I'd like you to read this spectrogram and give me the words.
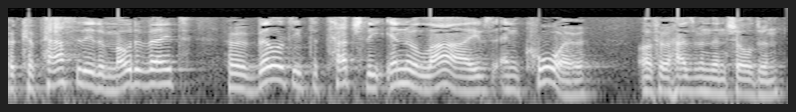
her capacity to motivate, her ability to touch the inner lives and core of her husband and children.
